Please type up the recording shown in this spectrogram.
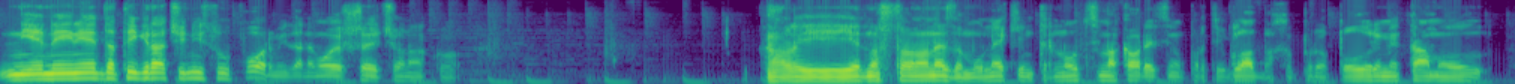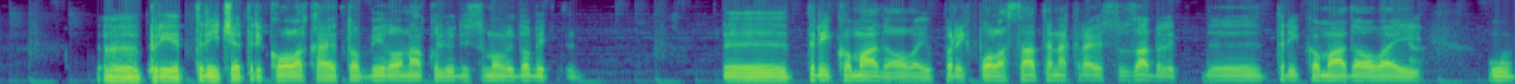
nije, nije, nije da ti igrači nisu u formi, da ne možeš reći onako. Ali jednostavno ne znam, u nekim trenucima kao recimo protiv Gladbacha prvo poluvrijeme tamo e, prije 3-4 kola kad je to bilo onako ljudi su mogli dobiti e, tri komada ovaj, u prvih pola sata, na kraju su zabili e, tri komada ovaj, u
